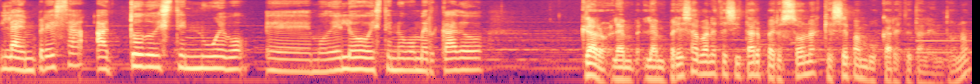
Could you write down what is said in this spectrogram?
la empresa a todo este nuevo eh, modelo, este nuevo mercado? Claro, em, la, empresa va a necesitar personas que sepan buscar este talento, ¿no?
